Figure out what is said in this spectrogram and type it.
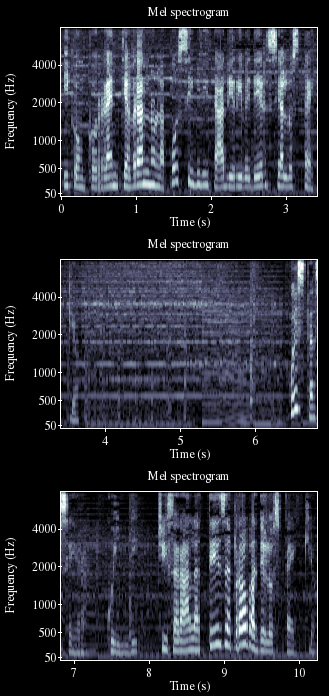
i concorrenti avranno la possibilità di rivedersi allo specchio. Questa sera, quindi, ci sarà l'attesa prova dello specchio,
